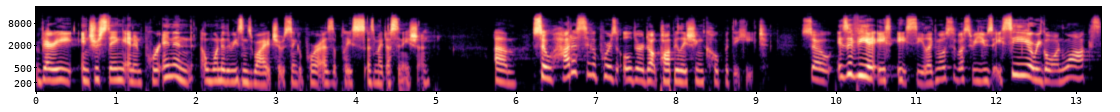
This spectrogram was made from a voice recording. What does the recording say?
very interesting and important, and one of the reasons why I chose Singapore as a place, as my destination. Um, so how does Singapore's older adult population cope with the heat? So is it via AC? Like most of us, we use AC or we go on walks.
